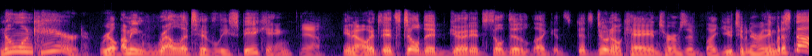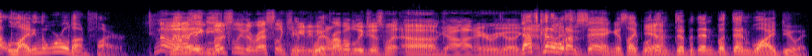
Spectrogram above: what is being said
No one cared. Real, I mean, relatively speaking yeah. you know, it, it still did good. It still did like it's it's doing okay in terms of like YouTube and everything, but it's not lighting the world on fire. No, Now, and I think mostly the wrestling community probably just went, "Oh God, here we go again." That's kind of what I'm Tyson's back." saying. It's like, well, Yeah. then, but then, but then, why do it?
